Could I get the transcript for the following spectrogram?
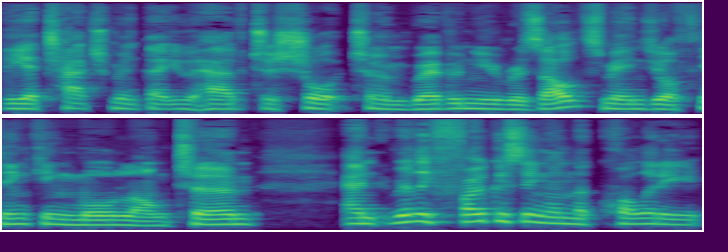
the attachment that you have to short term revenue results means you're thinking more long term and really focusing on the quality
